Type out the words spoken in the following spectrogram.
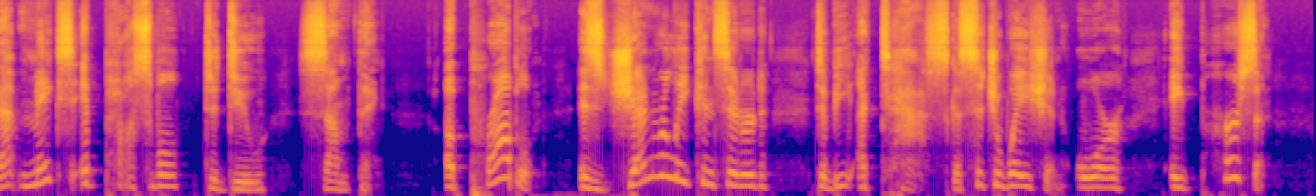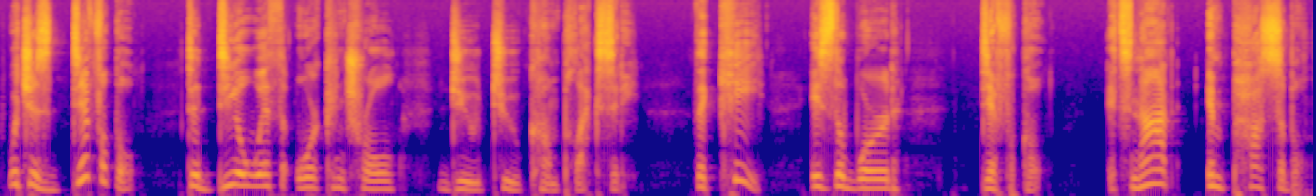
that makes it possible to do something. A problem is generally considered to be a task, a situation, or a person which is difficult to deal with or control due to complexity. The key is the word difficult. It's not impossible.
